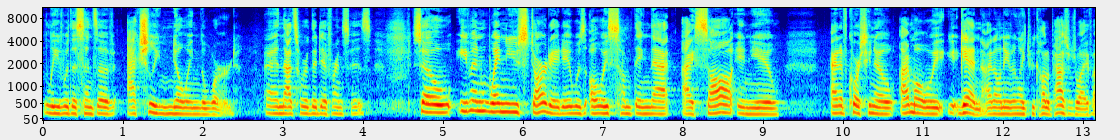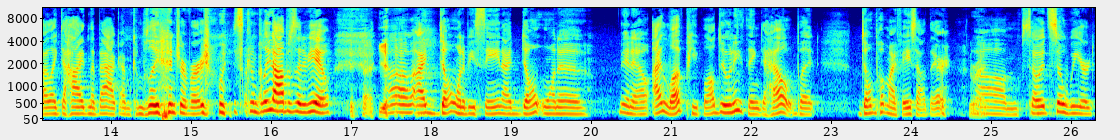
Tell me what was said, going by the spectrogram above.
leave with a sense of actually knowing the word. And that's where the difference is. So even when you started, it was always something that I saw in you and of course, you know, I'm always again. I don't even like to be called a pastor's wife. I like to hide in the back. I'm complete introvert, which is complete opposite of you. Yeah, yeah. Um, I don't want to be seen. I don't want to, you know. I love people. I'll do anything to help, but don't put my face out there. Right. Um, so it's so weird,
